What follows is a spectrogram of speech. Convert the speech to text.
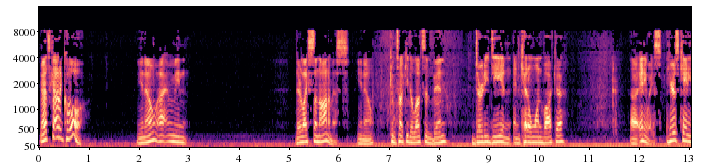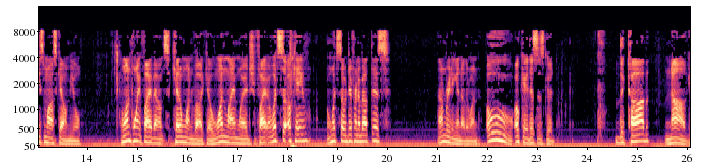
That's kind of cool. You know, I mean, they're like synonymous, you know. Kentucky Deluxe and Ben, Dirty D and, and Ketel One vodka. Uh, anyways, here's Katie's Moscow Mule. 1.5 ounce Ketel One vodka, one lime wedge. Five. What's so, okay? What's so different about this? I'm reading another one. Oh, okay, this is good. The Cobb Nog.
